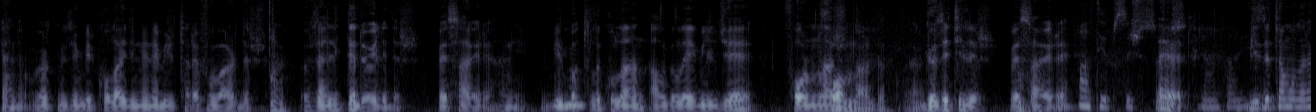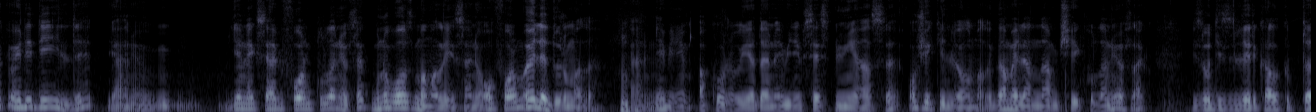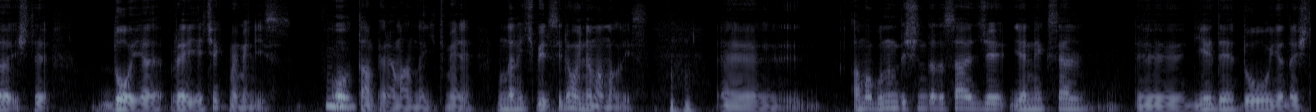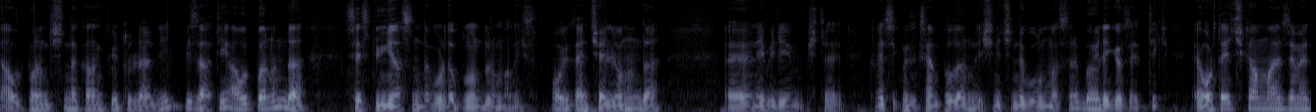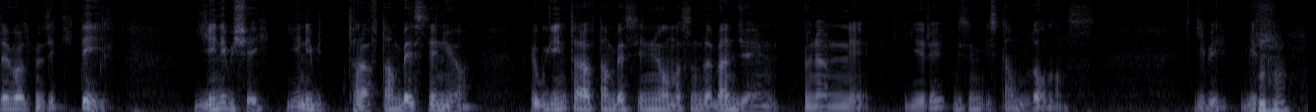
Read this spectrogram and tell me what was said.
Yani world müziğin bir kolay dinlenebilir tarafı vardır. Evet. Özellikle de öyledir vesaire. Hani bir Hı hı. batılı kulağın algılayabileceği formlar Formlarda, evet. gözetilir vesaire. Altyapısı şu sorusu Evet. falan falan. Bizde tam olarak öyle değildi. Yani geleneksel bir form kullanıyorsak bunu bozmamalıyız. Hani o form öyle durmalı. Yani ne bileyim akoru ya da ne bileyim ses dünyası o şekilde olmalı. Gamelan'dan bir şey kullanıyorsak biz o dizileri kalkıp da işte do'ya, re'ye çekmemeliyiz. Hı O temperamanda gitmeli. Bunların hiçbirisiyle oynamamalıyız. Ee, ama bunun dışında da sadece geleneksel e, diye de Doğu ya da işte Avrupa'nın dışında kalan kültürler değil. Bizatihi Avrupa'nın da ses dünyasını da burada bulundurmalıyız. O yüzden cello'nun da e, ne bileyim işte klasik müzik sample'larının da işin içinde bulunmasını böyle gözettik. E, ortaya çıkan malzeme de world müzik değil. Yeni bir şey, yeni bir taraftan besleniyor. Ve bu yeni taraftan besleniyor olmasının da bence en önemli yeri bizim İstanbul'da olmamız gibi bir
